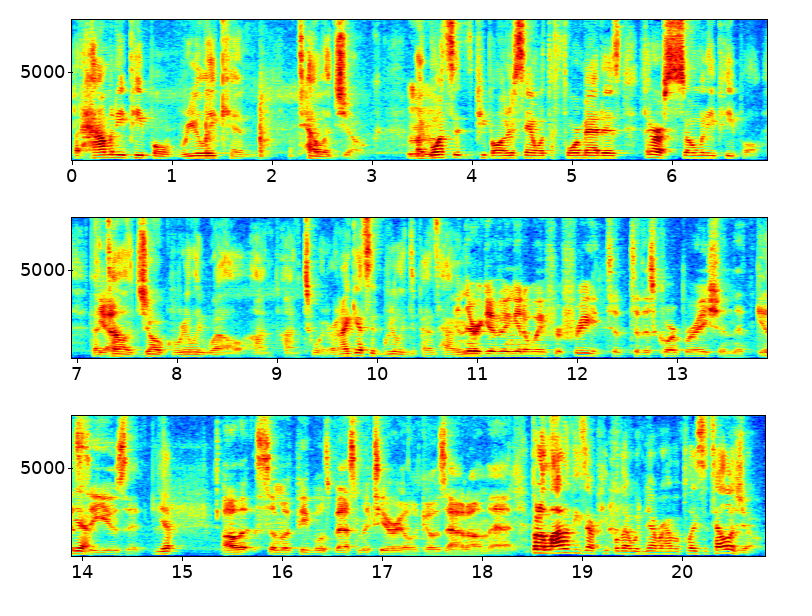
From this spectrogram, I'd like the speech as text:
but how many people really can tell a joke. Like Mhm. once it, people understand what the format is, there are so many people that Yeah. tell a joke really well on, on Twitter. And I guess it really depends how And they're giving it away for free to, to this corporation that gets Yeah. to use it. Yep. All that, some of people's best material goes out on that. But a lot of these are people that would never have a place to tell a joke.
